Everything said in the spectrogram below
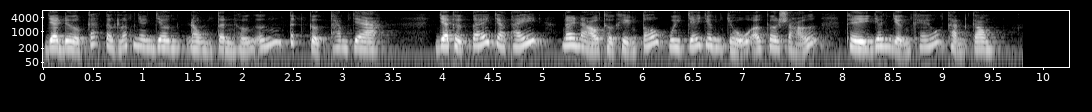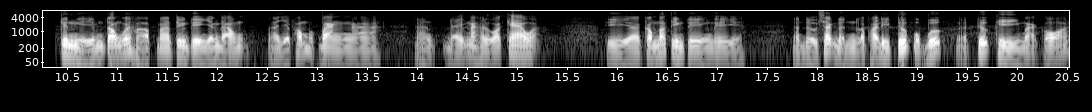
và được các tầng lớp nhân dân đồng tình hưởng ứng tích cực tham gia. Và thực tế cho thấy, nơi nào thực hiện tốt quy chế dân chủ ở cơ sở thì dân vận khéo thành công. Kinh nghiệm trong phối hợp mà tuyên truyền vận động à, giải phóng mặt bằng à, à để mà hiệu quả cao á, thì à, công tác tuyên truyền thì à, được xác định là phải đi trước một bước trước khi mà có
